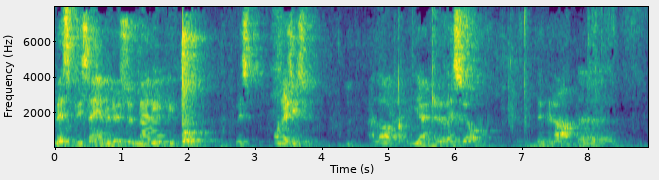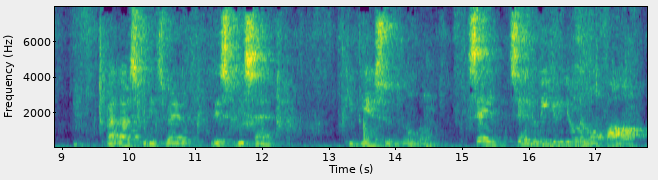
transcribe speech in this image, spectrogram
L'Esprit Saint est venu sur Marie, puis boum, on a Jésus. Alors, il y a une relation de grande euh, valeur spirituelle, l'Esprit Saint qui vient sur nous. hein. Saint Louis Grignon de Montfort,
